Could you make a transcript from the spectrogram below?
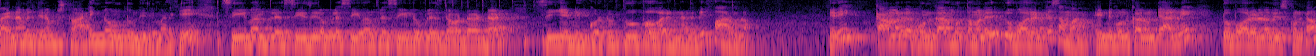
బైనామిల్ థిరం స్టార్టింగ్లో ఉంటుంది ఇది మనకి. C one plus C zero plus C one plus C two plus dot dot dot C n equal to two power n అనేది ఫార్ములా ఇది కామన్గా గుణకాలు మొత్తం అనేది టూ పవర్ ఎన్కి సమానం. ఎన్ని గుణకాలు ఉంటే అన్ని టూ పవర్ ఎన్లో తీసుకుంటాం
